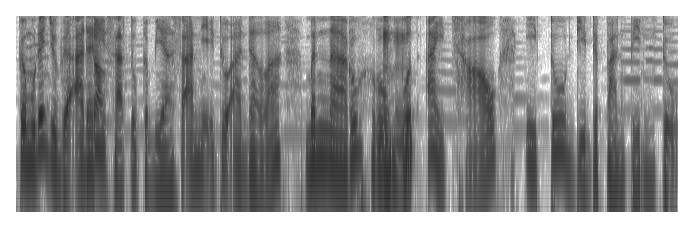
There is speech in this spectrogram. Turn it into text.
Kemudian juga ada nih satu kebiasaan yaitu adalah menaruh rumput mm -hmm. aicao itu di depan pintu.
